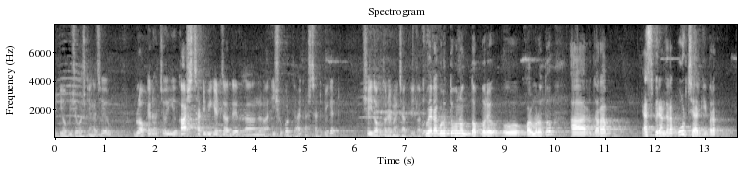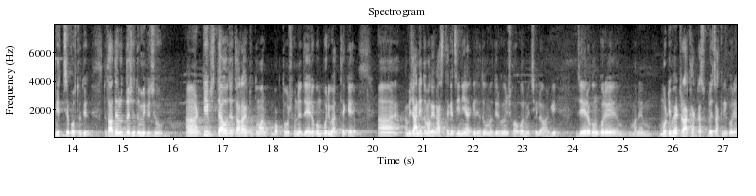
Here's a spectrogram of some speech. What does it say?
বিডিও অফিসে পোস্টিং আছে ব্লকের হচ্ছে ওই কাস্ট সার্টিফিকেট যাদের ইস্যু করতে হয় কাস্ট সার্টিফিকেট সেই দপ্তরে আমি চাকরি করি। খুব একটা গুরুত্বপূর্ণ দপ্তরে ও কর্মরত। আর যারা অ্যাসপিরেন্ট যারা পড়ছে আর কি তারা নিচ্ছে প্রস্তুতি, তো তাদের উদ্দেশ্যে তুমি কিছু টিপস দাও যে তারা একটু তোমার বক্তব্য শুনে যে এরকম পরিবার থেকে আমি জানি তোমাকে কাছ থেকে চিনি আর কি, যেহেতু আমার দীর্ঘদিন সহকর্মী ছিল আর কি, যে এরকম করে মানে মোটিভেট রাখা, একটা স্কুলে চাকরি করে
